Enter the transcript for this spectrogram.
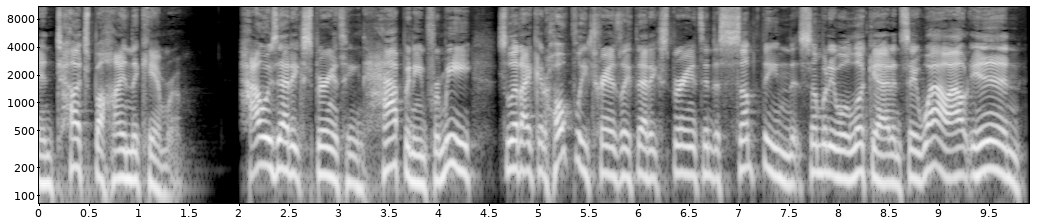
and touch behind the camera. How is that experiencing happening for me so that I can hopefully translate that experience into something that somebody will look at and say, wow, out in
